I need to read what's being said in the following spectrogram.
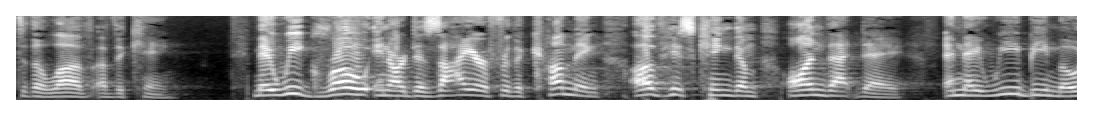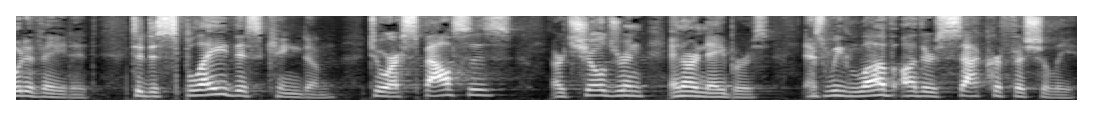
to the love of the King. May we grow in our desire for the coming of His kingdom on that day. And may we be motivated to display this kingdom to our spouses, our children, and our neighbors as we love others sacrificially,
